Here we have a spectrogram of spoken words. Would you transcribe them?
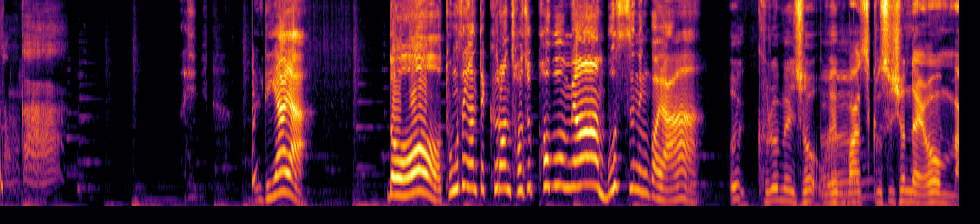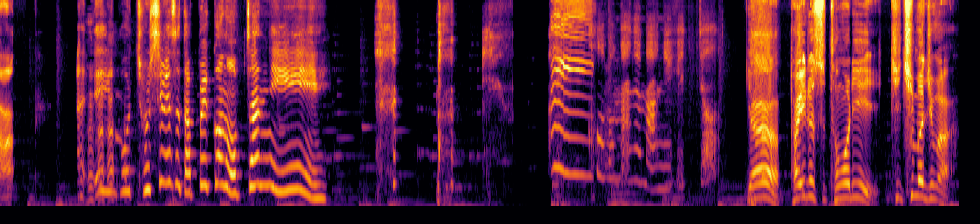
그런가? 리아야, 너 동생한테 그런 저주 퍼부으면 못 쓰는 거야. 어, 그러면서 왜 마스크 쓰셨나요, 엄마? 아, 에이, 뭐 조심해서 나쁠 건 없잖니. 코로나는 아니겠죠? 야, 바이러스 덩어리 기침하지 마.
